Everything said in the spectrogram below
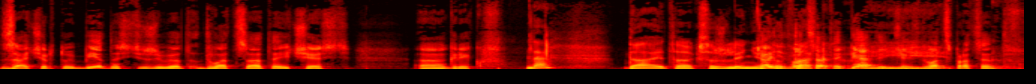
За чертой бедности живет двадцатая часть э, греков. Да? Да, это, к сожалению, а это не 20 так. пятая и... часть, 20 процентов.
